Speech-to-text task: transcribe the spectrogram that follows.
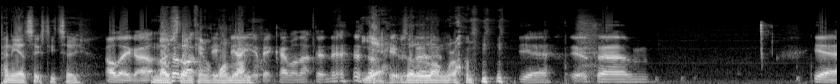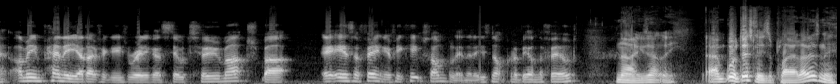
Penny had 62. Oh, there you go. Most of them came on one 58 run. If it came on that, didn't it? Yeah, it was a uh, long run. Yeah, it was. Um, yeah, I mean Penny. I don't think he's really going to steal too much, but it is a thing. If he keeps fumbling, then he's not going to be on the field. no, exactly. Um, well, Dissly's a player, though, isn't he?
